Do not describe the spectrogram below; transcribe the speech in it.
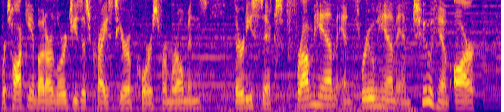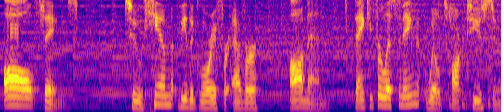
we're talking about our Lord Jesus Christ here, of course, from Romans 36. From him and through him and to him are all things. To him be the glory forever. Amen. Thank you for listening. We'll talk to you soon.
